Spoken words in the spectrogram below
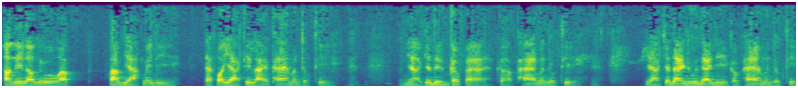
ตอนนี้เรารู้ว่าความอยากไม่ดี แต่พออยากทีไรแพ้มันทุกที มันอยากจะดื่มกาแฟก็แพ้มันทุกที อยากจะได้นู่นได้นี่ก็แพ้มันทุกที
